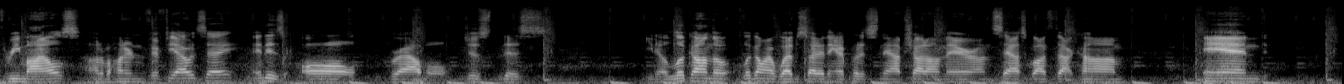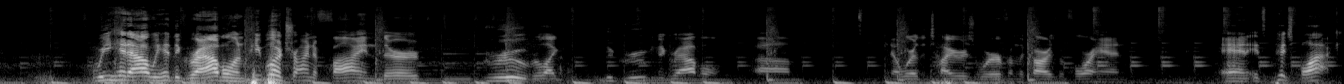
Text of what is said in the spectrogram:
three miles out of 150, I would say. It is all gravel. Just this you know, look on the look on my website. I think I put a snapshot on there on sasquatch.com, and we hit out. We hit the gravel, and people are trying to find their groove, or like the groove in the gravel. Um, you know where the tires were from the cars beforehand, and it's pitch black.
